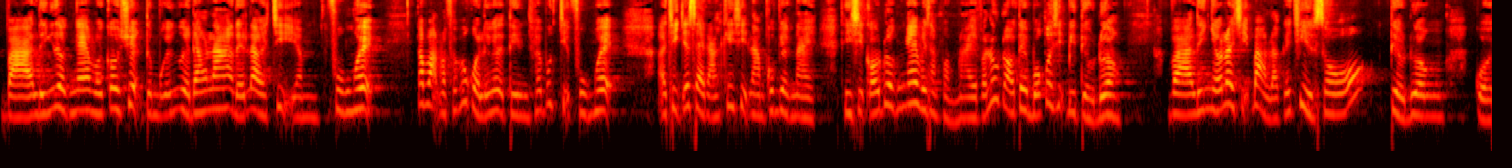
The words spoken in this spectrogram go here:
Và lính được nghe một câu chuyện từ một cái người đau la đấy là chị Phùng Huệ. Các bạn vào Facebook của Linh có thể tìm Facebook chị Phùng Huệ. À, chị chia sẻ rằng khi chị làm công việc này thì chị có được nghe về sản phẩm này và lúc đó thầy bố của chị bị tiểu đường. Và Linh nhớ là chị bảo là cái chỉ số tiểu đường của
